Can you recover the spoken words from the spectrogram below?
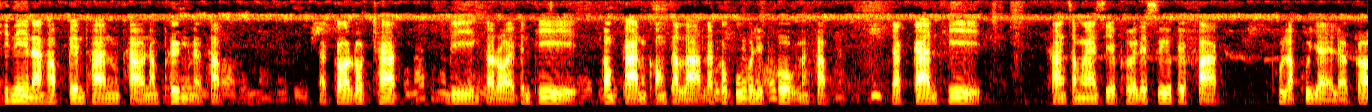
ที่นี่นะครับ เป็นพันธุ์ขาวน้ำผึ้งนะครับ แล้วก็รสชาติดีอร่อยเป็นที่ต้องการของตลาดแล้วก็ผู้บริโภคนะครับ จากการที่ทางสำนักงานเสียเพอได้ซื้อไปฝากผู้หลักผู้ใหญ่แล้วก็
